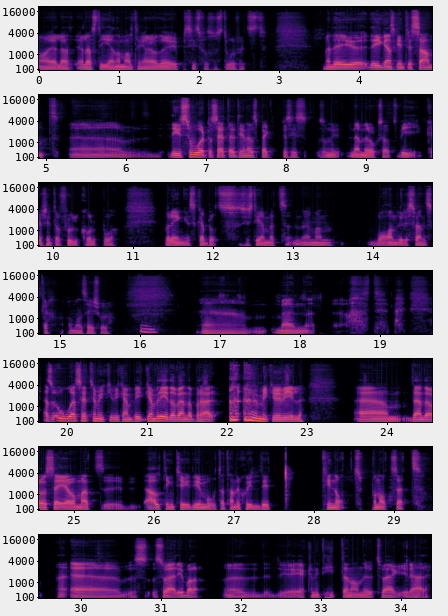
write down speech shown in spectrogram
ja, jag, lä jag läste igenom allting här och det är precis vad som står faktiskt. Men det är ju det är ganska intressant. Uh, det är svårt att sätta det till en aspekt, precis som ni nämner också, att vi kanske inte har full koll på, på det engelska brottssystemet när man van vid det svenska, om man säger så. Mm. Uh, men alltså, oavsett hur mycket vi kan, vi kan vrida och vända på det här, hur mycket vi vill. Um, det enda jag har att säga om att allting tyder emot att han är skyldig till något på något sätt. Uh, så, är det ju bara. jag kan inte hitta någon utväg i det här.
